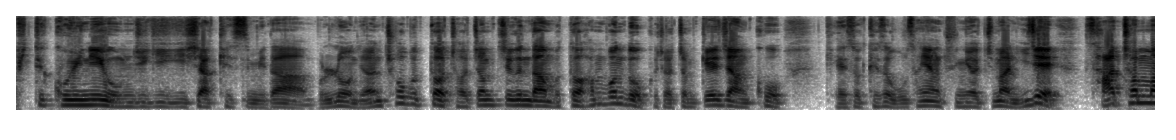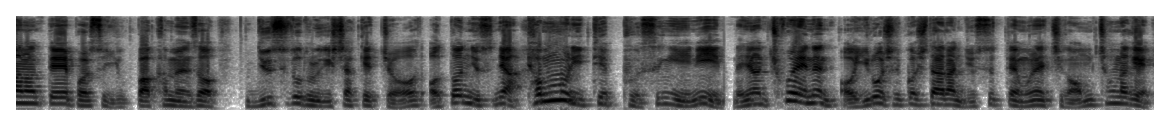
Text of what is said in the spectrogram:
비트코인이 움직이기 시작했습니다. 물론 연초부터 저점 찍은 다음부터 한 번도 그 저점 깨지 않고 계속해서 우상향 중이었지만 이제 4천만 원대에 벌써 육박하면서 뉴스도 돌기 시작했죠. 어떤 뉴스냐? 현물 ETF 승인이 내년 초에는 어, 이루어질 것이다라는 뉴스 때문에 지금 엄청나게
